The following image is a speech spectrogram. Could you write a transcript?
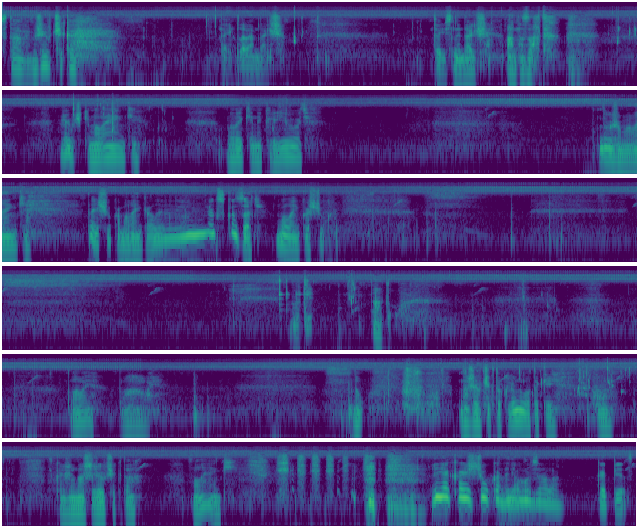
Ставимо живчика. Та й пливемо далі. Тобто не далі, а назад. Живчики маленькі, великі не клюють. Дуже маленькі. Та й щука маленька, але як сказати, маленька щука. От і готово. Плаває? Плаває. Ну, наживчик то клюнуло такий. О, скажу, наш живчик та маленький. Яка щука на нього взяла. Капець.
